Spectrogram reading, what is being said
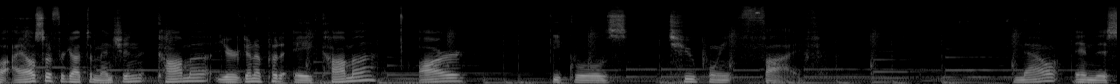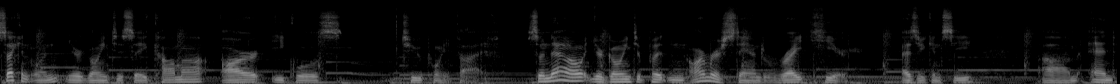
Oh, I also forgot to mention, comma, you're going to put a comma, r equals 2.5. Now, in this second one, you're going to say comma, r equals 2.5. So now you're going to put an armor stand right here, as you can see. Um, and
